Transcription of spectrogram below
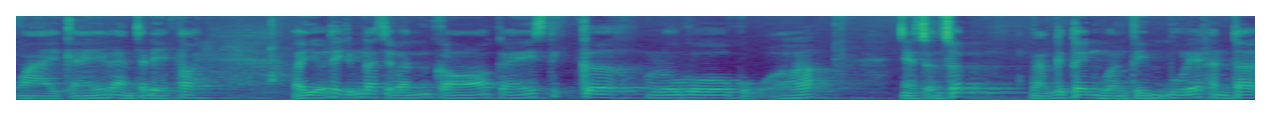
ngoài cái làm cho đẹp thôi. Ở giữa thì chúng ta sẽ vẫn có cái sticker logo của nhà sản xuất và cái tên của bàn phím Bullet Hunter.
